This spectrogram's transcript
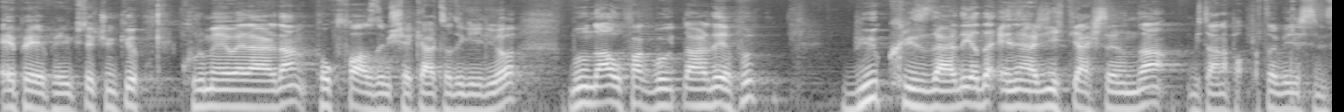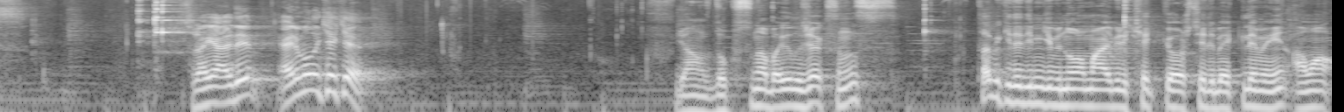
epey epey yüksek çünkü kuru meyvelerden çok fazla bir şeker tadı geliyor. Bunu daha ufak boyutlarda yapıp büyük krizlerde ya da enerji ihtiyaçlarında bir tane patlatabilirsiniz. Sıra geldi elmalı keke. Yalnız dokusuna bayılacaksınız. Tabii ki dediğim gibi normal bir kek görseli beklemeyin ama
